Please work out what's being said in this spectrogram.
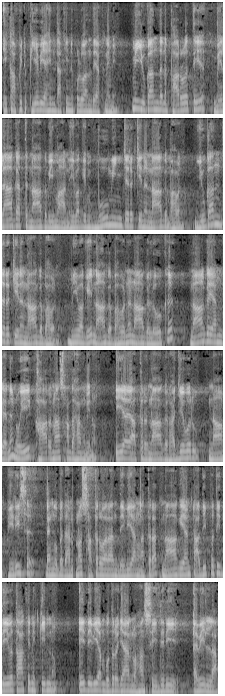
ඒ අපිට පියවියහින් දකින්න පුළුවන් දෙයක් නෙමේ. මේ යුගන්දන පර්වතය වෙලාගත්ත නාග විමාන ඒ වගේ භූමිංජර කියන නාග භවන් යුගන්දර කියන නාග භවන් මේ වගේ නාග භවන නාගලෝක නාගයන් ගැන නොඒ කාරණා සඳහන් වෙනවා. ඒ අය අතර නාග රජවරු නා පිරිස දැං ඔබ දන්නව සතරවරන් දෙවියන් අතරත් නාගයන්ට අධිපති දේවතා කෙනෙක්කින්නවා. ඒ දෙවියන් බුදුරජාණන් වහන්සේ ඉදිරියේ ඇවිල්ලා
